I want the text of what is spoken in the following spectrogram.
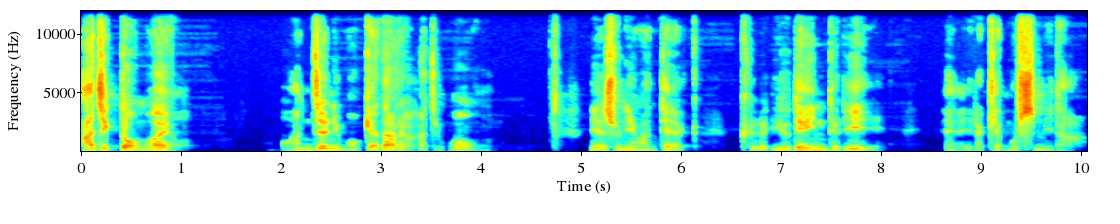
아직도 뭐요? 완전히 못 깨달아 가지고 예수님한테 그 유대인들이 이렇게 묻습니다.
